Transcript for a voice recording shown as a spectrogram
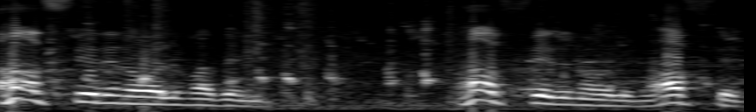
Aferin oğluma benim. Aferin oğluma, aferin.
